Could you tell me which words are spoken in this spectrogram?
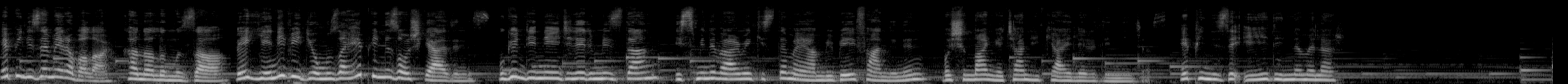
Hepinize merhabalar. Kanalımıza ve yeni videomuza hepiniz hoş geldiniz. Bugün dinleyicilerimizden ismini vermek istemeyen bir beyefendinin başından geçen hikayeleri dinleyeceğiz. Hepinize iyi dinlemeler.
